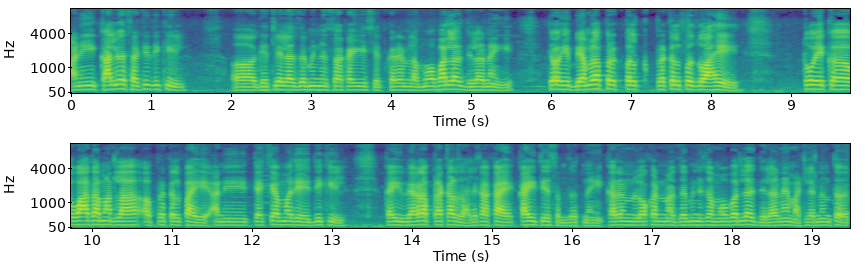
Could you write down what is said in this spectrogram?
आणि कालव्यासाठी देखील घेतलेल्या जमिनीचा काही शेतकऱ्यांना मोबदलाच दिला नाही. तेव्हा हे बेंबळा प्रकल्प प्रकल्प जो आहे तो एक वादामधला प्रकल्प आहे आणि त्याच्यामध्ये देखील काही वेगळा प्रकार झाले का काय काही ते समजत नाही. कारण लोकांना जमिनीचा मोबदलाच दिला नाही म्हटल्यानंतर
